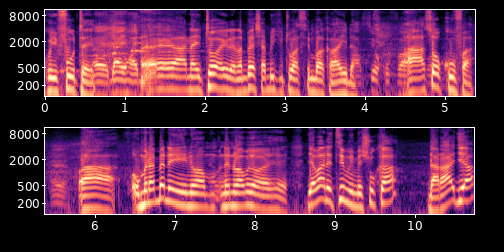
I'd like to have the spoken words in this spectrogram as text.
kuifuta ile eh, hadi eh, anaitoa ile, anambia shabiki tu wa Simba wa kawaida Ah, sio kufa. Ah, sio kufa. Ah, umeniambia ni, neno la moja. eh, Jamani, timu imeshuka daraja,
